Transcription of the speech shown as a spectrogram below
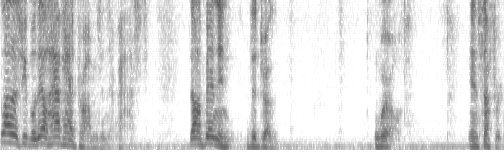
A lot of those people, they'll have had problems in their past. They'll have been in the drug world and suffered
